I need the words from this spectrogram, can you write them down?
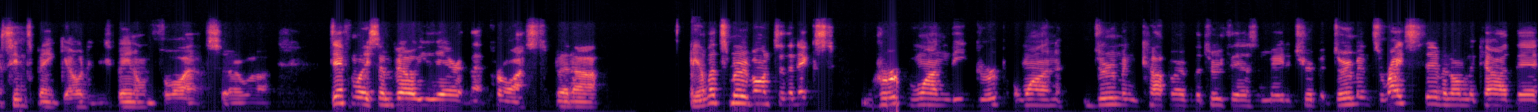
Since being gelded, he's been on fire. So uh, definitely some value there at that price. But uh, yeah, let's move on to the next Group One, the Group One Doomben Cup over the 2,000 meter trip at Doomben. It's race seven on the card there.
